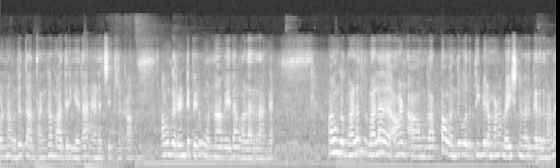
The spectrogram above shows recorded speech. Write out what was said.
பொண்ணை வந்து தான் தங்க மாதிரியே தான் நினச்சிட்டு இருக்கான். அவங்க ரெண்டு பேரும் ஒன்றாவே தான் வளர்றாங்க. அவங்க வளர்ந்து வள ஆண் அவங்க அப்பா வந்து ஒரு தீவிரமான வைஷ்ணவருங்கிறதுனால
